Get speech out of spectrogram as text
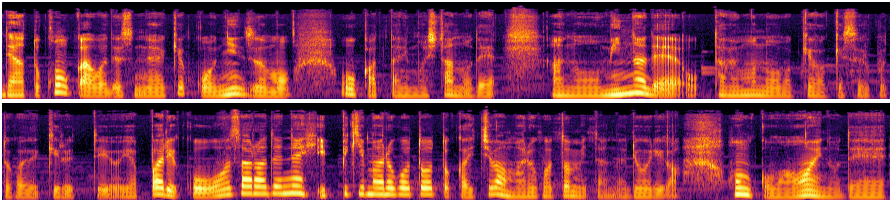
であと今回はですね結構人数も多かったりもしたのであのみんなで食べ物を分け分けすることができるっていうやっぱりこう大皿でね一匹丸ごととか一羽丸ごとみたいな料理が香港は多いので、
